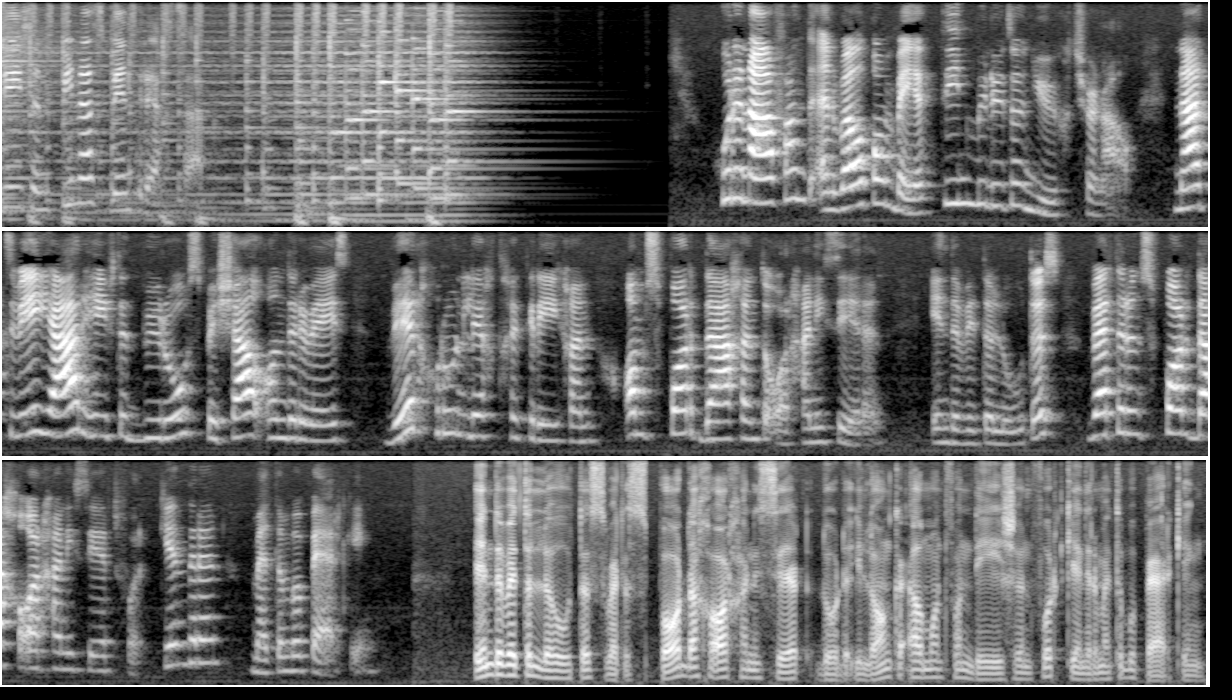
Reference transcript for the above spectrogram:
Jason Pinas wint rechtszaak. Goedenavond en welkom bij het 10 minuten jeugdjournaal. Na twee jaar heeft het Bureau Speciaal Onderwijs weer groen licht gekregen om sportdagen te organiseren. In de Witte Lotus werd er een sportdag georganiseerd voor kinderen met een beperking. In de Witte Lotus werd een sportdag georganiseerd door de Ilonke Elmond Foundation voor kinderen met een beperking.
